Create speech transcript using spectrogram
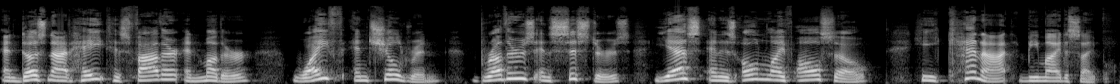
and does not hate his father and mother, wife and children, brothers and sisters, yes, and his own life also, he cannot be my disciple.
